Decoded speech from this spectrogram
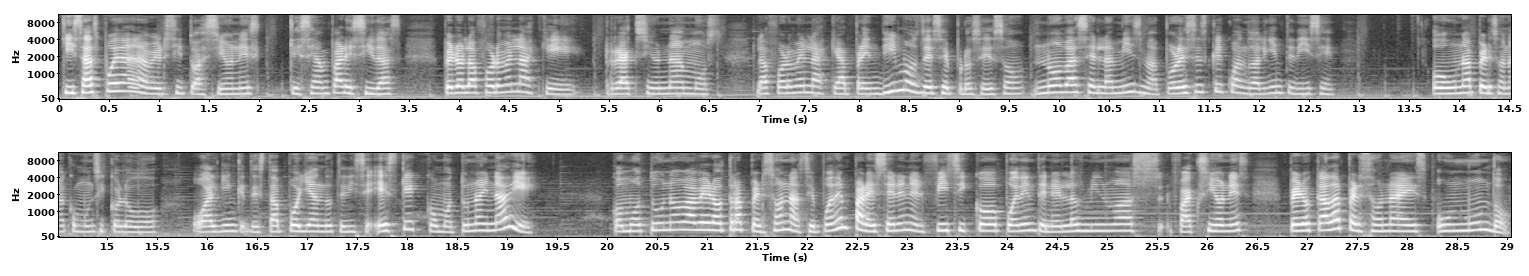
Quizás puedan haber situaciones que sean parecidas, pero la forma en la que reaccionamos, la forma en la que aprendimos de ese proceso no va a ser la misma. Por eso es que cuando alguien te dice, o una persona como un psicólogo, o alguien que te está apoyando te dice, es que como tú no hay nadie, como tú no va a haber otra persona, se pueden parecer en el físico, pueden tener las mismas facciones, pero cada persona es un mundo,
